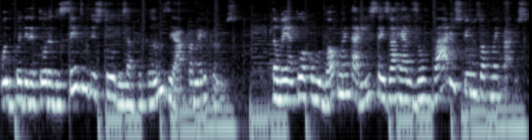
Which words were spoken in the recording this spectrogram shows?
onde foi diretora do Centro de Estudos Africanos e Afro-Americanos. Também atua como documentarista e já realizou vários filmes documentários.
